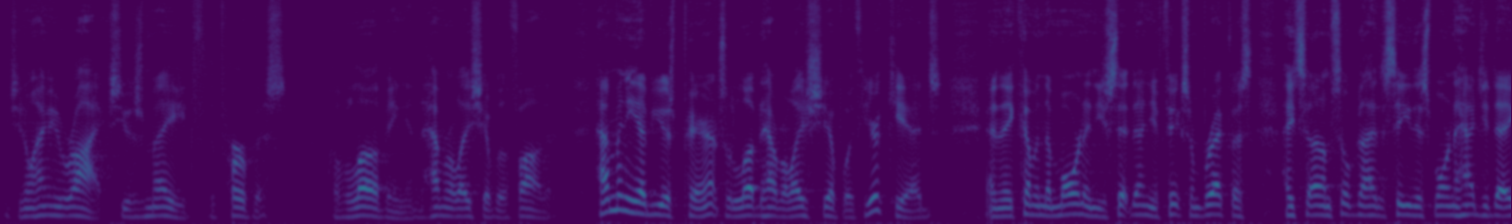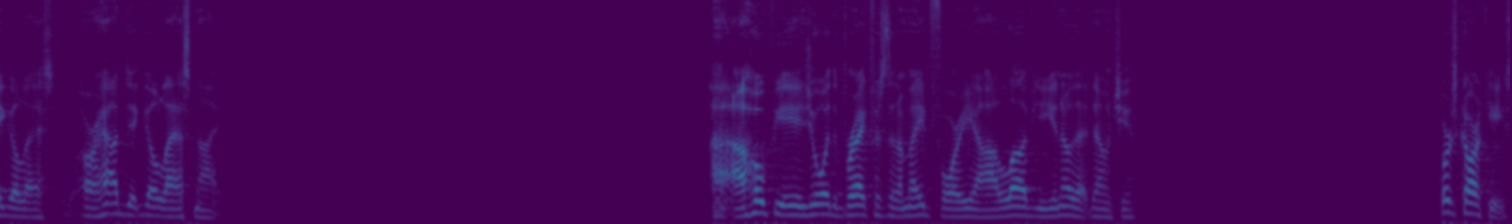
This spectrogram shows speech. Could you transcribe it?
but you don't have any rights. You was made for the purpose of loving and having a relationship with the Father. How many of you as parents would love to have a relationship with your kids and they come in the morning, you sit down, you fix them breakfast. Hey, son, I'm so glad to see you this morning. How'd your day go last, or how'd it go last night? I, I hope you enjoyed the breakfast that I made for you. I love you. You know that, don't you? Where's car keys?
